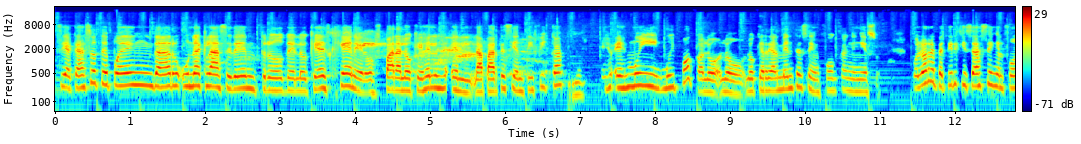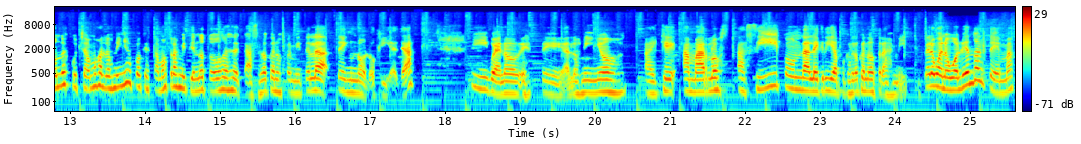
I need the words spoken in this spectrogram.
si acaso te pueden dar una clase dentro de lo que es géneros para lo que es la parte científica, es, muy, muy poco lo, lo, que realmente se enfocan en eso. Vuelvo a repetir, quizás en el fondo escuchamos a los niños porque estamos transmitiendo todos desde casa, lo que nos permite la tecnología, ¿ya? Y bueno, este, a los niños hay que amarlos así con la alegría, porque es lo que nos transmite. Pero bueno, volviendo al tema,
